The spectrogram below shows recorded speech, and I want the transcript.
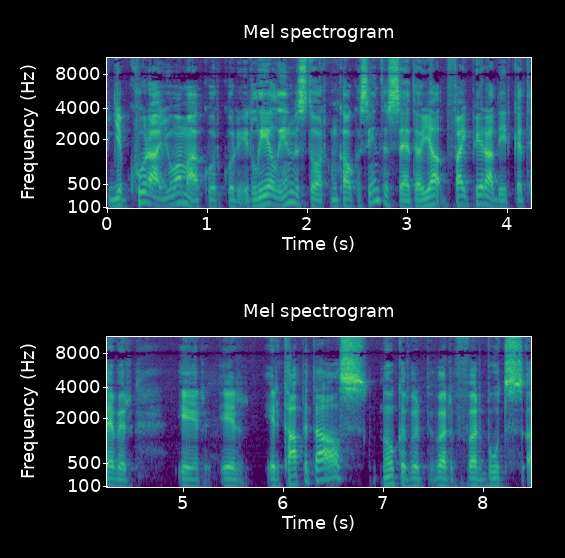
jebkurā jomā, kur, kur ir liela investora un kaut kas interesē, tev jā, vajag pierādīt, ka tev ir, ir, ir, ir kapitāls, nu, kad var, var, var būt uh,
